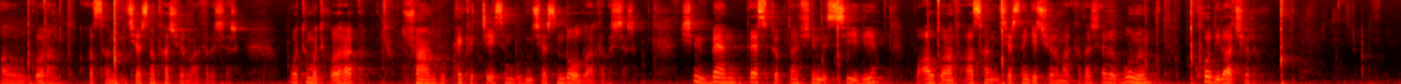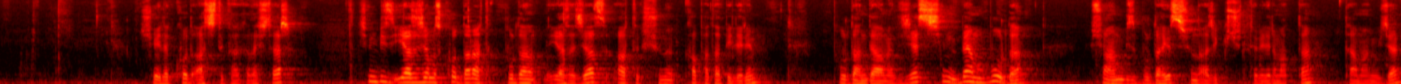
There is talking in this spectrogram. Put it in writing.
Algorand Asa'nın içerisine taşıyorum arkadaşlar. Otomatik olarak şu an bu packet JSON bunun içerisinde oldu arkadaşlar. Şimdi ben desktop'tan şimdi CD bu Algorand Asa'nın içerisine geçiyorum arkadaşlar ve bunu kod ile açıyorum. Şöyle kod açtık arkadaşlar. Şimdi biz yazacağımız kodlar artık buradan yazacağız. Artık şunu kapatabilirim. Buradan devam edeceğiz. Şimdi ben burada şu an biz buradayız. Şunu da azıcık küçültebilirim hatta. Tamam güzel.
